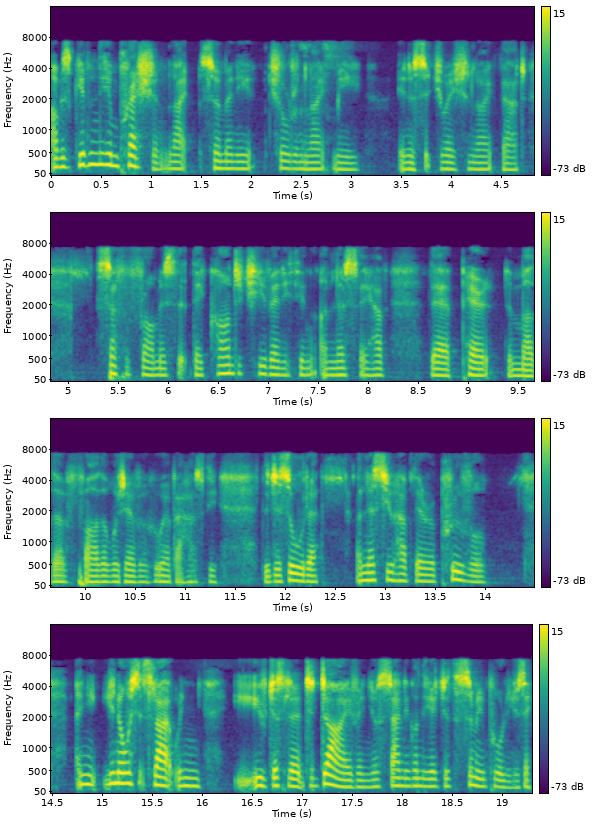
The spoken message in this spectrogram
I was given the impression, like so many children like me in a situation like that, suffer from, is that they can't achieve anything unless they have their parent, the mother, father, whatever, whoever has the, the disorder, unless you have their approval. And you, you know what it's like when you've just learned to dive and you're standing on the edge of the swimming pool and you say,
